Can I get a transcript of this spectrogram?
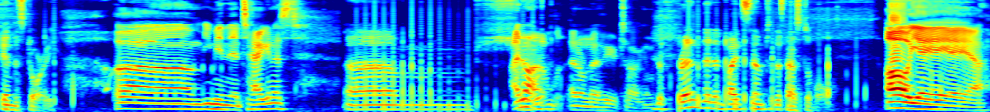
in the story? Um, you mean the antagonist? Um, I don't. I don't know who you're talking about. The friend that invites them to the festival. Oh yeah, yeah, yeah, yeah.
